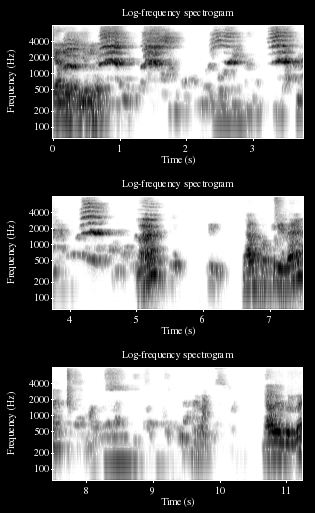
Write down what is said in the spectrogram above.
எல் இல்ல? யாருக்கு புரியுது? யார் எழுதுறது?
